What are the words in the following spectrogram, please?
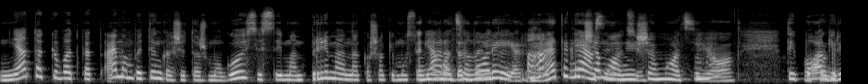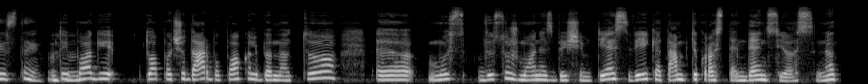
Ne tokiu, vat, kad, ai, man patinka šitas žmogus, jisai man primena kažkokį mūsų gerą darbuotoją. ar ne? Aha, Tikriausiai ne iš emocijų, o Taipogi. Mhm. taipogi tuo pačiu darbo pokalbio metu e, mus visus žmonės be išimties veikia tam tikros tendencijos. Net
